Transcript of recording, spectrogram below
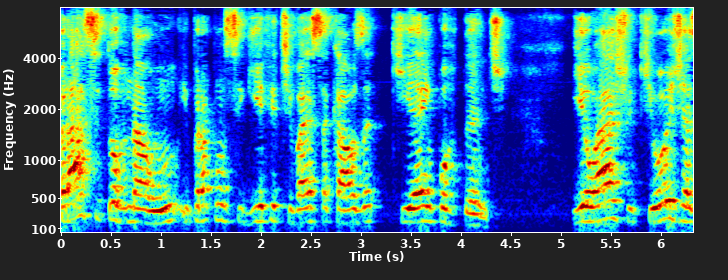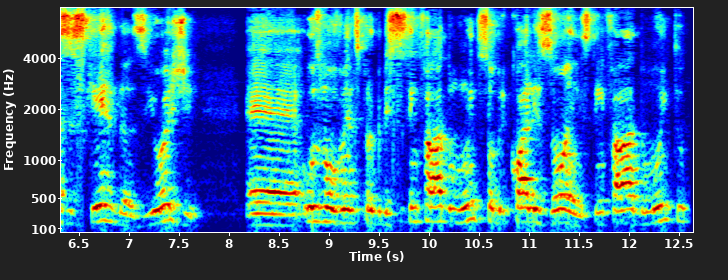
para se tornar um e para conseguir efetivar essa causa que é importante. E eu acho que hoje as esquerdas e hoje é, os movimentos progressistas têm falado muito sobre coalizões, têm falado muito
